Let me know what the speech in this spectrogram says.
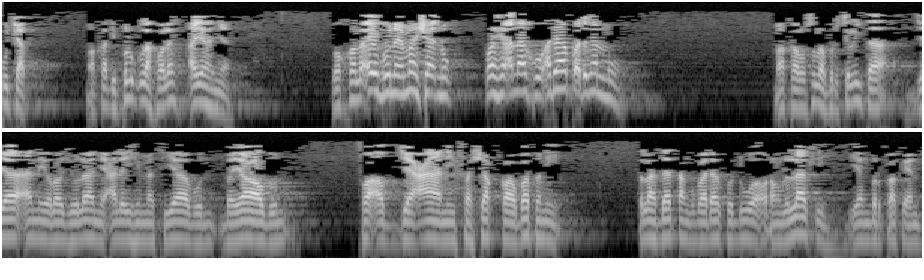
pucat. Maka dipeluklah oleh ayahnya. Wa qala ay bunay ma sya'nuk? Wahai anakku, ada apa denganmu? Maka Rasulullah bercerita, ja'ani rajulani alaihi mathiyabun bayadun fa'adja'ani fashaqqa batni. Telah datang kepadaku dua orang lelaki yang berpakaian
